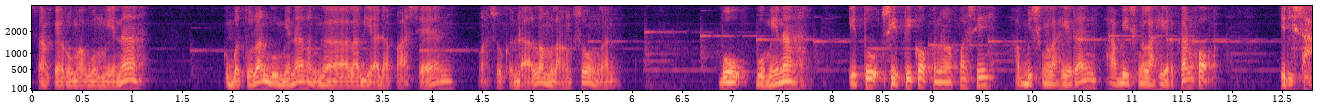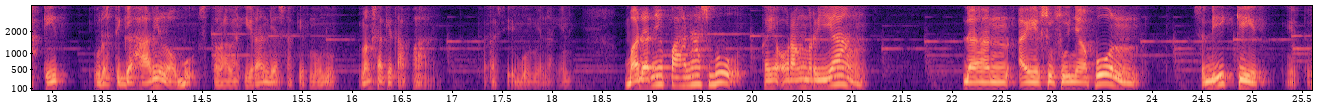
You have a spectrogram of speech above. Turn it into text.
Sampai rumah Bumina, kebetulan Bu Mina nggak lagi ada pasien masuk ke dalam langsung kan Bu Bu Mina itu Siti kok kenapa sih habis ngelahiran habis ngelahirkan kok jadi sakit udah tiga hari loh Bu setelah lahiran dia sakit mulu emang sakit apa kata si ibu Minah ini. Badannya panas bu. Kayak orang meriang. Dan air susunya pun sedikit gitu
